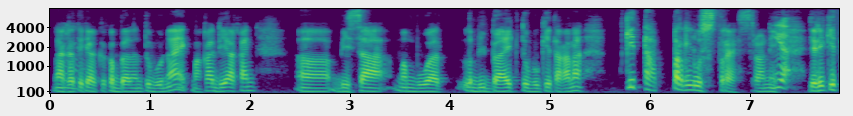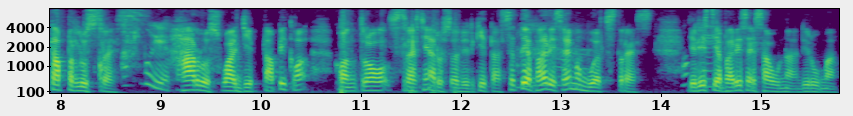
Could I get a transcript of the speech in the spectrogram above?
Nah, Hmm. ketika kekebalan tubuh naik, maka dia akan uh, bisa membuat lebih baik tubuh kita karena kita perlu stres, Rani. Iya. Jadi kita perlu stres. Perlu ya, Pak? Harus wajib, tapi ko- kontrol stresnya harus ada di kita. Setiap hari saya membuat stres. Jadi Oke. setiap hari saya sauna di rumah.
